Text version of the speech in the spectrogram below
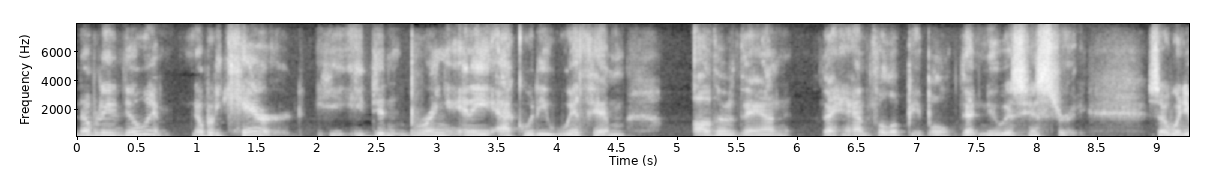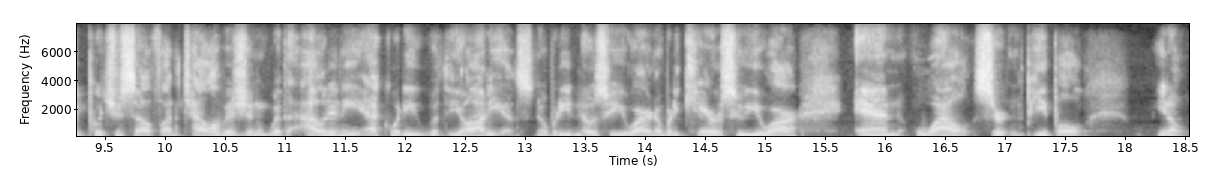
nobody knew him. Nobody cared. He he didn't bring any equity with him other than the handful of people that knew his history. So when you put yourself on television without any equity with the audience, nobody knows who you are, nobody cares who you are, and while certain people you know,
